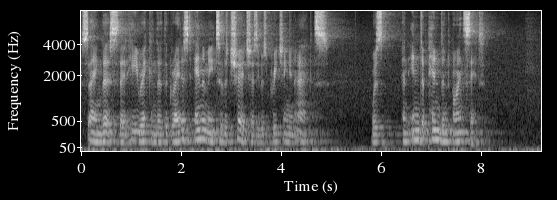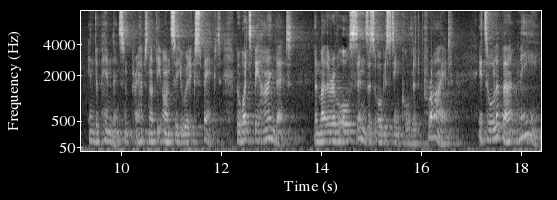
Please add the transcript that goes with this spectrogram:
saying this that he reckoned that the greatest enemy to the church as he was preaching in Acts was an independent mindset independence, and perhaps not the answer you would expect. But what's behind that? The mother of all sins, as Augustine called it, pride. It's all about me.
